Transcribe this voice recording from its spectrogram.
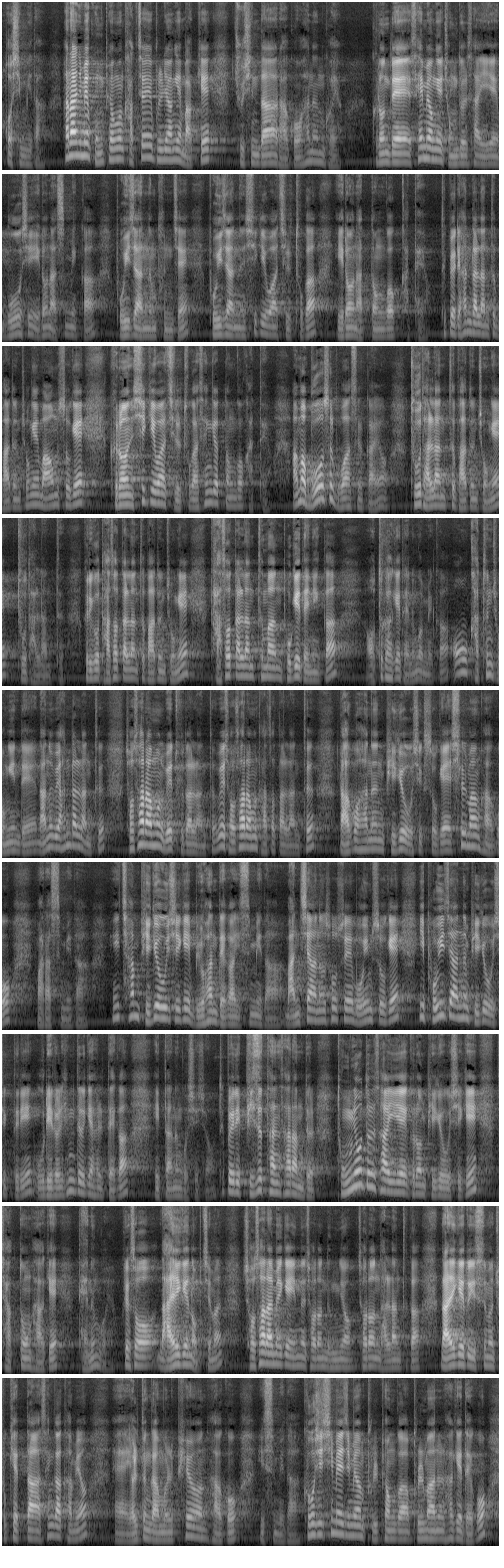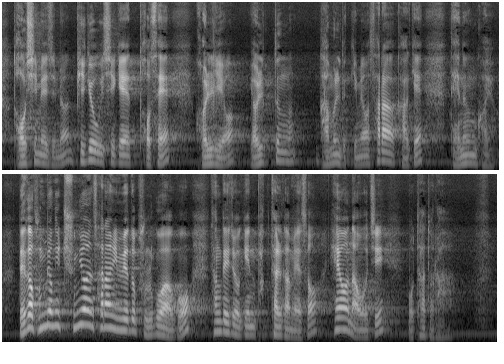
것입니다. 하나님의 공평은 각자의 분량에 맞게 주신다라고 하는 거예요. 그런데 세 명의 종들 사이에 무엇이 일어났습니까? 보이지 않는 분쟁, 보이지 않는 시기와 질투가 일어났던 것 같아요. 특별히 한 달란트 받은 종의 마음 속에 그런 시기와 질투가 생겼던 것 같아요. 아마 무엇을 보았을까요? 두 달란트 받은 종의 두 달란트, 그리고 다섯 달란트 받은 종의 다섯 달란트만 보게 되니까 어떻게 하게 되는 겁니까? 어, 같은 종인데 나는 왜 한 달란트? 저 사람은 왜 두 달란트? 왜 저 사람은 다섯 달란트? 라고 하는 비교 의식 속에 실망하고 말았습니다. 이참 비교 의식이 묘한 데가 있습니다. 많지 않은 소수의 모임 속에 이 보이지 않는 비교 의식들이 우리를 힘들게 할 때가 있다는 것이죠. 특별히 비슷한 사람들, 동료들 사이에 그런 비교 의식이 작동하게 되는 거예요. 그래서 나에게는 없지만 저 사람에게 있는 저런 능력, 저런 달란트가 나에게도 있으면 좋겠다 생각하며 예, 열등감을 표현하고 있습니다. 그것이 심해지면 불평과 불만을 하게 되고 더 심해지면 비교 의식의 덫에 걸리어 열등감을 느끼며 살아가게 되는 거예요. 내가 분명히 중요한 사람임에도 불구하고 상대적인 박탈감에서 헤어나오지 못하더라.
